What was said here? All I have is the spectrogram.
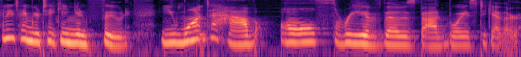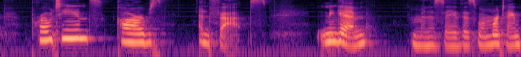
Anytime you're taking in food, you want to have all three of those bad boys together proteins, carbs, and fats. And again, I'm going to say this one more time.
